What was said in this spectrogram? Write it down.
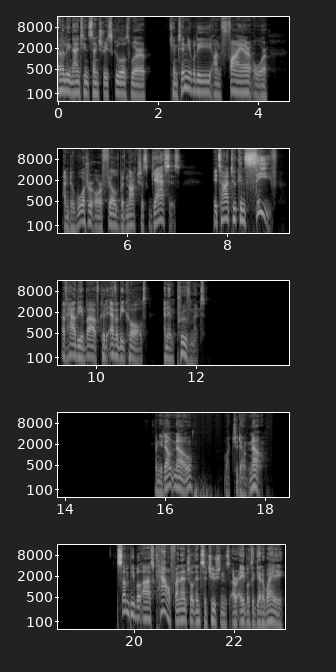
early 19th century schools were continually on fire or underwater or filled with noxious gases, it's hard to conceive of how the above could ever be called an improvement. When you don't know what you don't know. Some people ask how financial institutions are able to get away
